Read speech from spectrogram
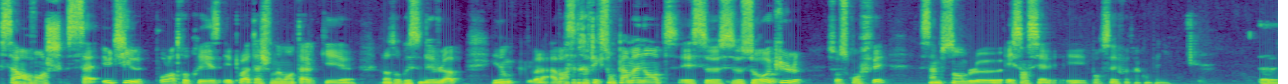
Ça, en revanche, c'est utile pour l'entreprise et pour la tâche fondamentale qui est euh, l'entreprise se développe. Et donc, voilà, avoir cette réflexion permanente et ce, ce, ce recul sur ce qu'on fait, ça me semble euh, essentiel. Et pour ça, il faut être accompagné. Euh,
